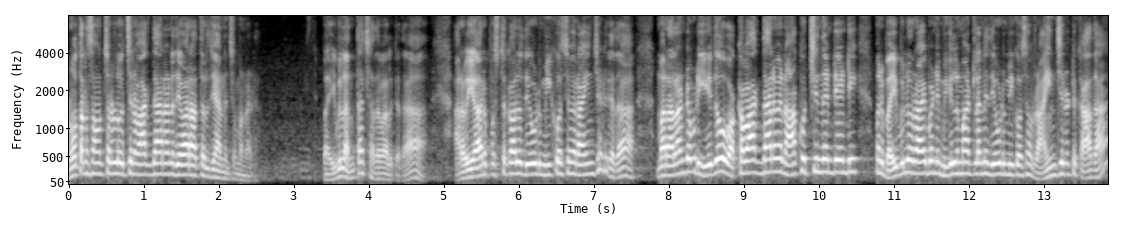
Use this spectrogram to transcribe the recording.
నూతన సంవత్సరంలో వచ్చిన వాగ్దానాన్ని దివారాత్రులు ధ్యానించమన్నాడు? బైబిల్ అంతా చదవాలి కదా. అరవై ఆరు పుస్తకాలు దేవుడు మీకోసమే రాయించాడు కదా. మరి అలాంటప్పుడు ఏదో ఒక వాగ్దానమే నాకు వచ్చిందంటే ఏంటి? మరి బైబిల్లో రాయబడిన మిగిలిన మాటలన్నీ దేవుడు మీకోసం రాయించినట్టు కాదా?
